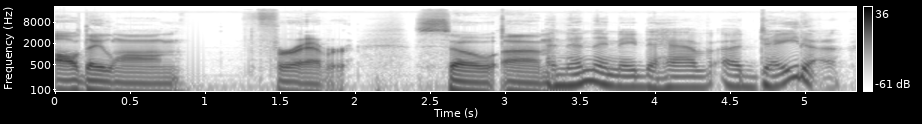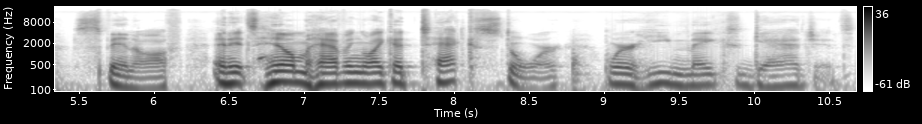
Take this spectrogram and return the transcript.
all day long, forever. So um, And then they need to have a data spin-off and it's him having like a tech store where he makes gadgets.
